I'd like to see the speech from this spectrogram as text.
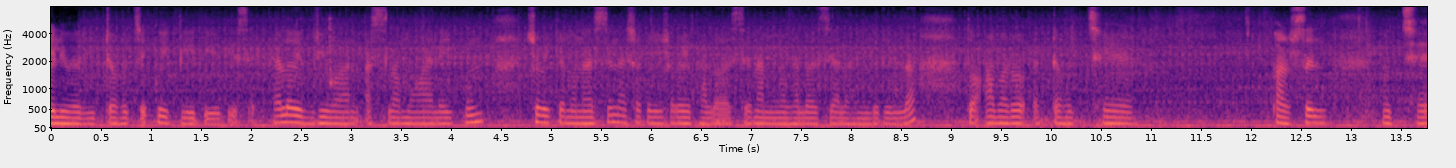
ডেলিভারিটা হচ্ছে কুইকলি দিয়ে দিয়েছে। হ্যালো এভরিওয়ান আসসালামু আলাইকুম। সবাই কেমন আছেন? আশা করি সবাই ভালো আছেন, আমিও ভালো আছি, আলহামদুলিল্লাহ। তো আবারও একটা হচ্ছে পার্সেল হচ্ছে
